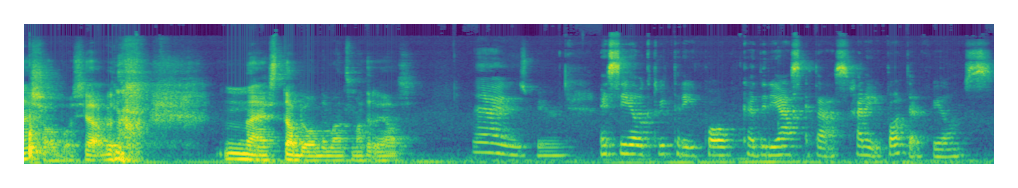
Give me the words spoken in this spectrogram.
Nešaubos, jā, bet. Nē, stabils mans materiāls. Jā, tas bija. Es ieliku Twitterī, poll, kad ir jāskatās Harry Potter filmas.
